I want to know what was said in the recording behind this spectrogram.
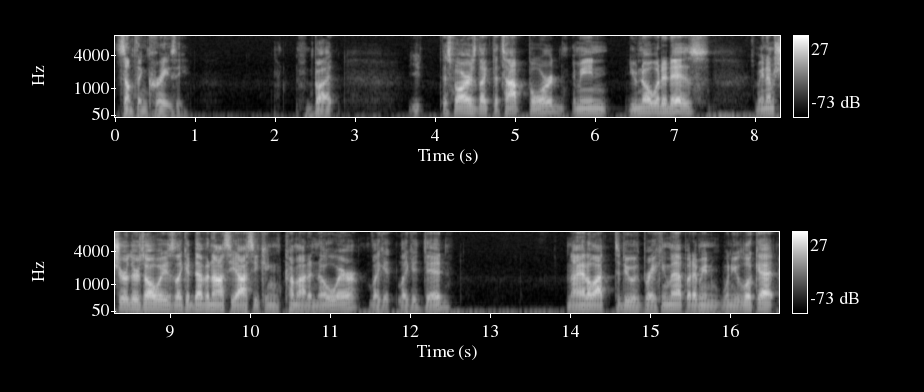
something crazy. But you, as far as like the top board, I mean, you know what it is. I mean, I'm sure there's always like a Devin Asiasi can come out of nowhere, like it like it did. And I had a lot to do with breaking that, but I mean, when you look at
